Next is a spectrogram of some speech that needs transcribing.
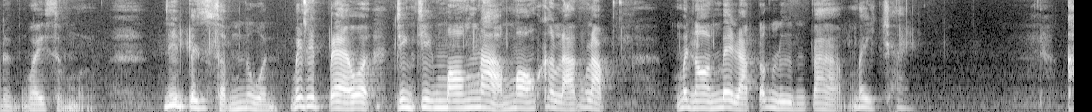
หนึ่งไว้เสมอ นี่เป็นสำนวน ไม่ได้แปลว่า จริง ๆ มองหน้ามองข้างหลังหลับไม่นอนไม่หลับต้องลืมตาไม่ใช่ค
